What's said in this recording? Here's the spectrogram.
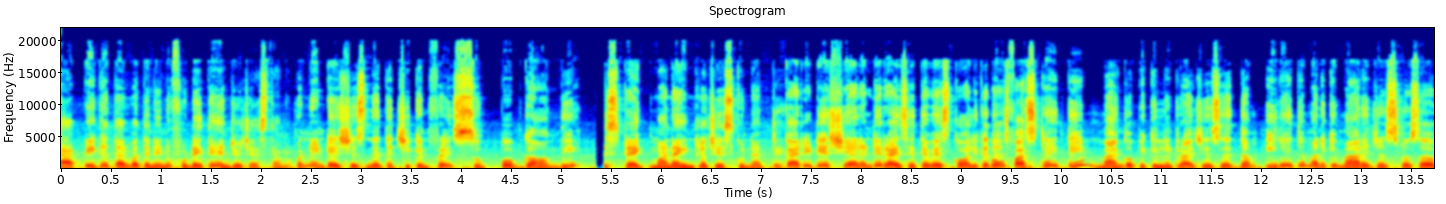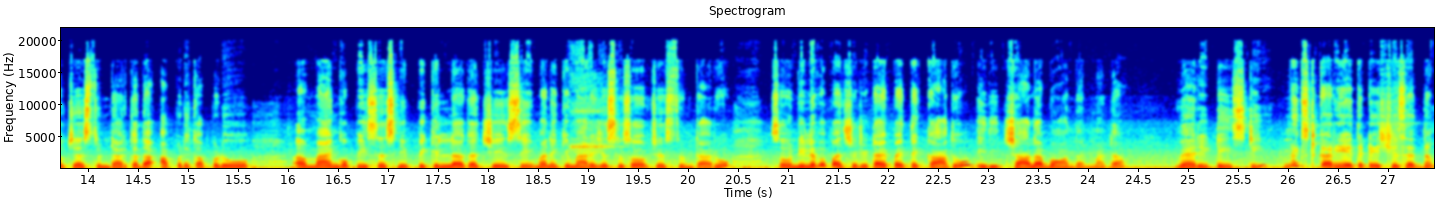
హ్యాపీగా తర్వాత నేను ఫుడ్ అయితే ఎంజాయ్ చేస్తాను. ఇప్పుడు నేను టేస్ట్ చేసింది అయితే చికెన్ ఫ్రై సూపర్గా ఉంది. జస్ట్ లైక్ మన ఇంట్లో చేసుకున్నట్టే. కర్రీ టేస్ట్ చేయాలంటే రైస్ అయితే వేసుకోవాలి కదా. ఫస్ట్ అయితే మ్యాంగో పికిల్ని ట్రై చేసేద్దాం. ఇదైతే మనకి మ్యారేజెస్లో సర్వ్ చేస్తుంటారు కదా అప్పటికప్పుడు మ్యాంగో పీసెస్ని పికిల్ లాగా చేసి మనకి మ్యారేజెస్లో సర్వ్ చేస్తుంటారు. సో నిలవ పచ్చడి టైప్ అయితే కాదు. ఇది చాలా బాగుందన్నమాట. వెరీ టేస్టీ నెక్స్ట్ కర్రీ అయితే టేస్ట్ చేసేద్దాం.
